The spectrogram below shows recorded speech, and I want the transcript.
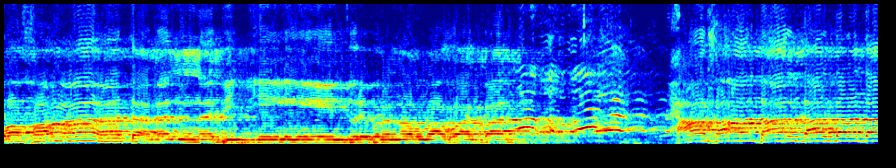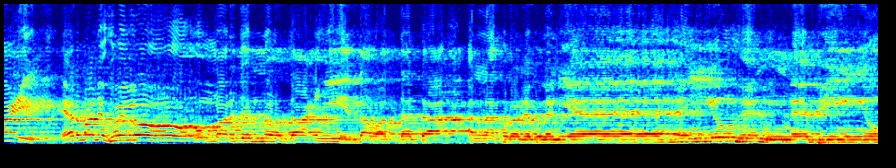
ওয়া খাতামান নবিয়্যিন। জোরে বলেন, আল্লাহু আকবার। হা দাল দাল এর মানে হইল উম্মার জন্য দাঁড়ি দাওয়াত দাতা আল্লাহ কোরআনে বলেন, ইয়া আইয়ুহান নাবিয়্যু,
